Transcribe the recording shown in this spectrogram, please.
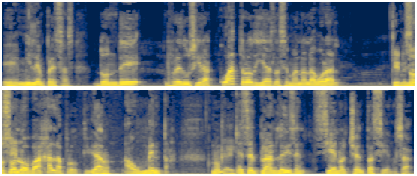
eh, mil empresas, donde reducir a cuatro días la semana laboral Tiene no sentido. solo baja la productividad, aumenta. ¿no? Es el plan, le dicen 100-80-100. O sea,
